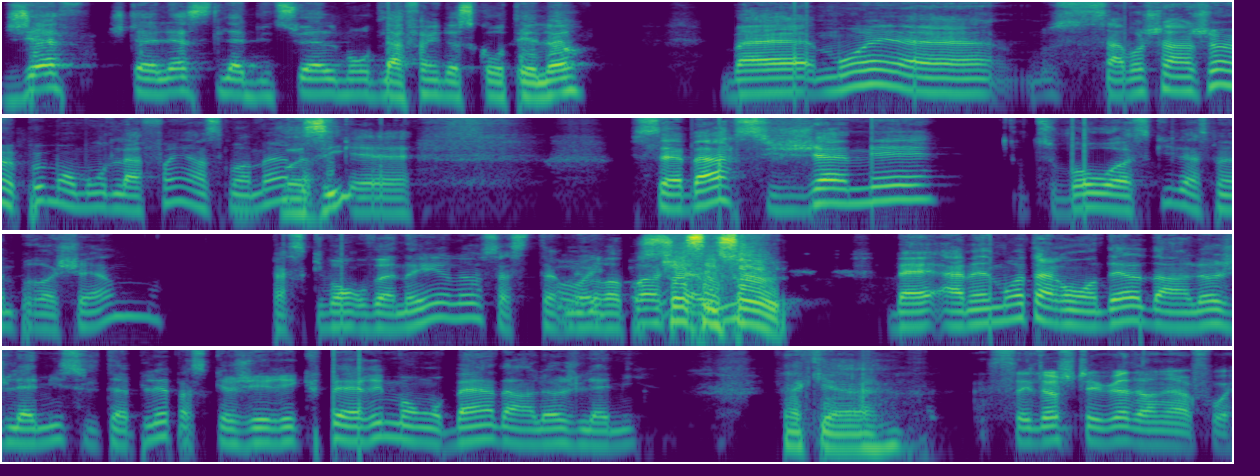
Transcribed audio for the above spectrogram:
Jeff, je te laisse l'habituel mot de la fin de ce côté-là. Ben, moi, euh, ça va changer un peu mon mot de la fin en ce moment. Vas-y. Sébastien, si jamais tu vas au Husky la semaine prochaine parce qu'ils vont revenir, là, ça se terminera pas. Ça, c'est sûr. Ben, amène-moi ta rondelle dans l'âge l'ami, s'il te plaît, parce que j'ai récupéré mon banc dans l'âge l'ami. Fait que. Euh, c'est là que je t'ai vu la dernière fois.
